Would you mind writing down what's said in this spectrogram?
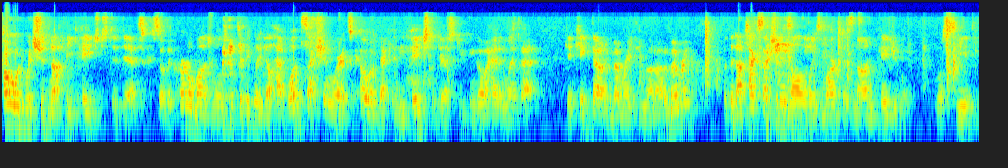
code which should not be paged to disk. So the kernel modules will typically, they'll have one section where it's code that can be paged to disk. You can go ahead and let that get kicked out of memory if you run out of memory. But the .text section is always marked as non-pageable. We'll see,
